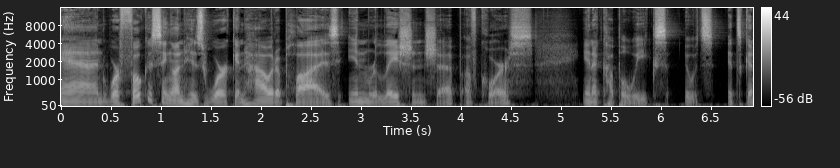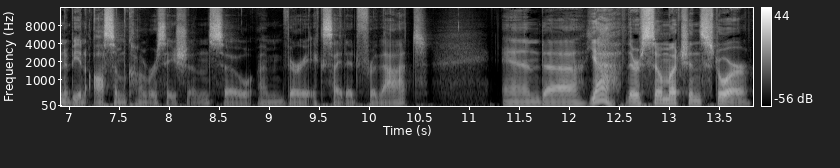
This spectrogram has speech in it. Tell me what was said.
And we're focusing on his work and how it applies in relationship, of course, in a couple weeks. It's, it's going to be an awesome conversation. So I'm very excited for that. And uh, yeah, there's so much in store.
